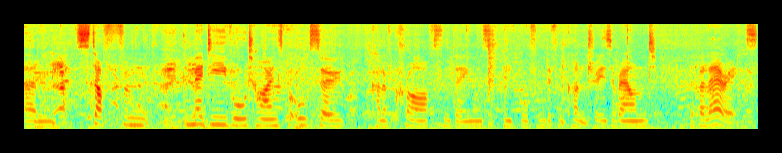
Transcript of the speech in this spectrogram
um, stuff from the medieval times, but also kind of crafts and things, people from different countries around the Balearics.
